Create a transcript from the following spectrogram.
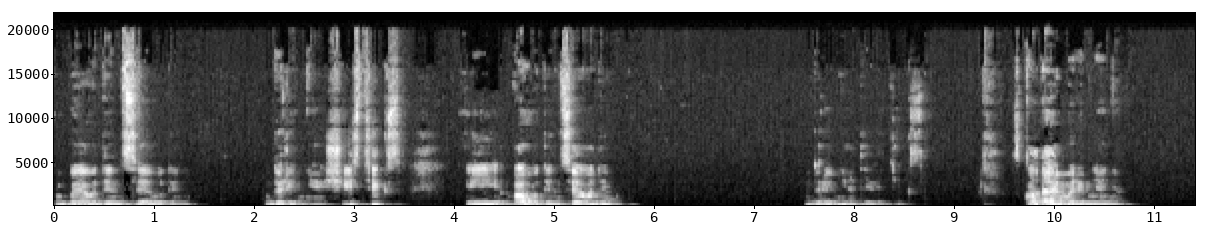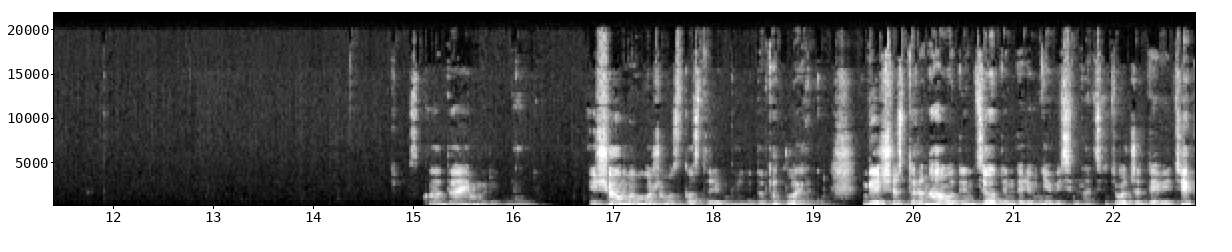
B1, C1 дорівнює 6х і А1, С1 дорівнює 9х. Складаємо рівняння. Складаємо рівняння. І що ми можемо скласти рівняння? Да тут легко. Більша сторона 1С1 дорівнює 18. Отже, 9х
